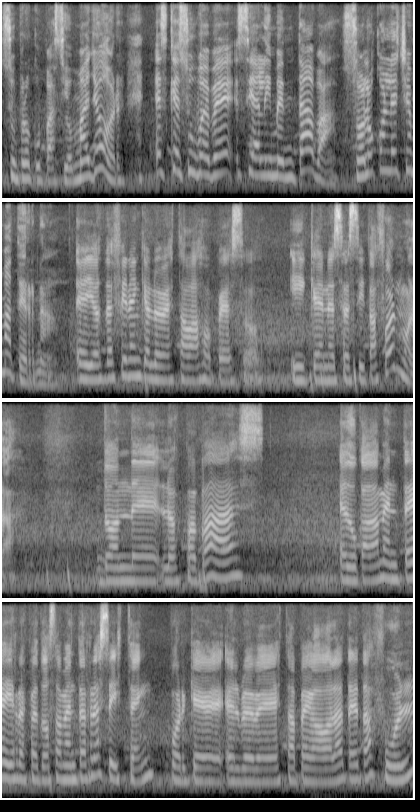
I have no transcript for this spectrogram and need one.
Su preocupación mayor es que su bebé se alimentaba solo con leche materna. Ellos definen que el bebé está bajo peso y que necesita fórmula, donde los papás educadamente y respetuosamente resisten porque el bebé está pegado a la teta full,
